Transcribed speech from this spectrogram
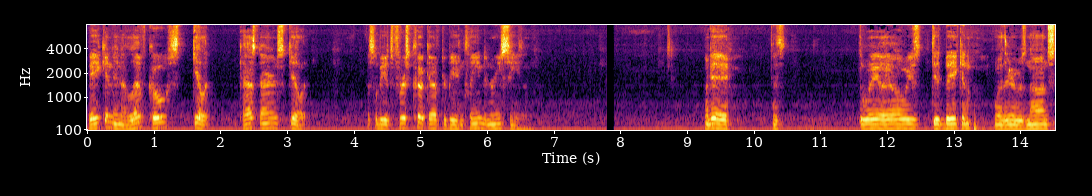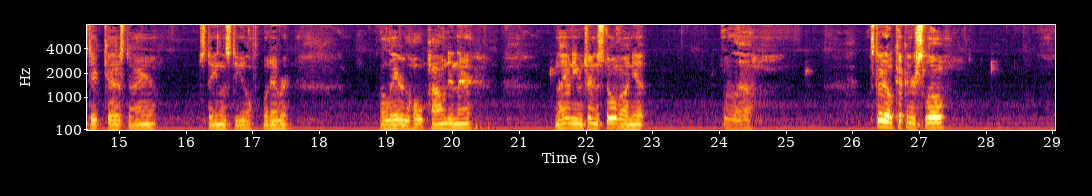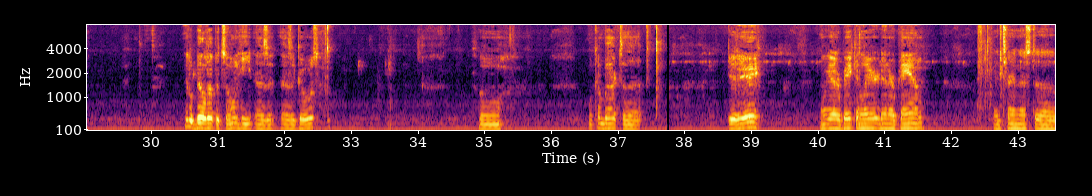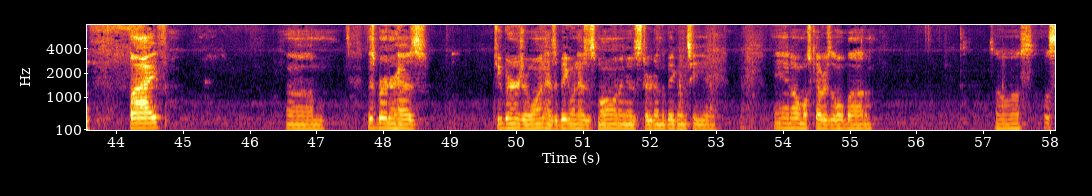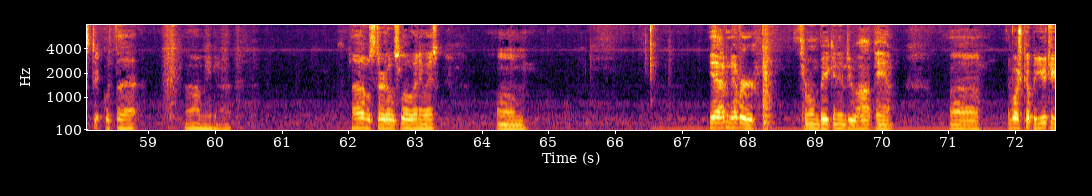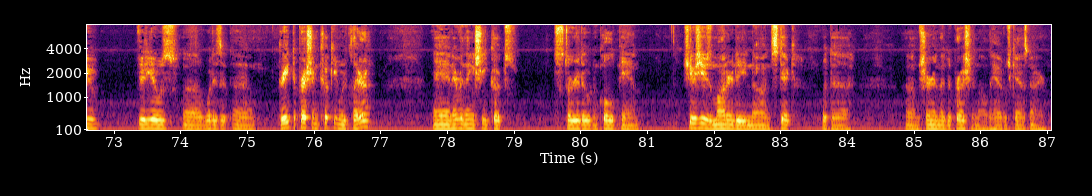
bacon in a Levco skillet, cast iron skillet. This will be its first cook after being cleaned and reseasoned. Okay, this is the way I always did bacon, whether it was non-stick, cast iron, stainless steel, whatever. I'll layer the whole pound in there. And I haven't even turned the stove on yet. We'll uh, start out cooking her slow. It'll build up its own heat as it as it goes. So we'll come back to that. G'day. Now we got our bacon layered in our pan. And turn this to five. Um, this burner has two burners or one. Has a big one, has a small one. I'm going to start on the big one. See, uh, and it almost covers the whole bottom. So we'll, we'll stick with that. Uh, maybe not. Uh, we'll start out slow anyways. Um, yeah, I've never thrown bacon into a hot pan. Uh, I've watched a couple YouTube videos. Uh, what is it? Uh, Great Depression Cooking with Clara. And everything she cooks started out in a cold pan. She was using modern day non-stick, but I'm sure in the Depression all they had was cast iron.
